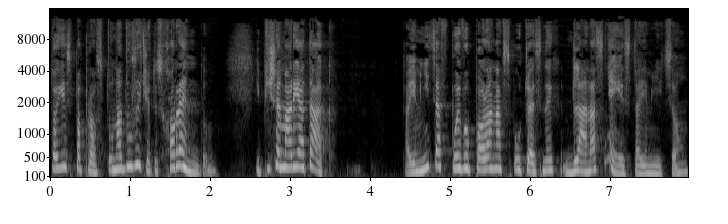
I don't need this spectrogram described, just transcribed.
To jest po prostu nadużycie, to jest horrendum. I pisze Maria tak. Tajemnica wpływu Pola na współczesnych dla nas nie jest tajemnicą.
